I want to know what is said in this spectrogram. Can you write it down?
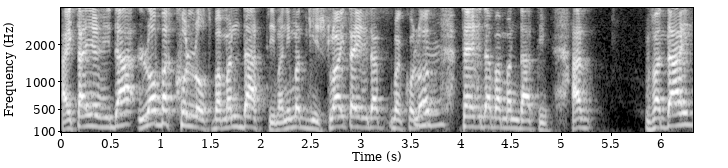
הייתה ירידה לא בקולות, במנדטים, אני מדגיש, לא הייתה ירידה בקולות, Mm-hmm. הייתה ירידה במנדטים. אז ודאי,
